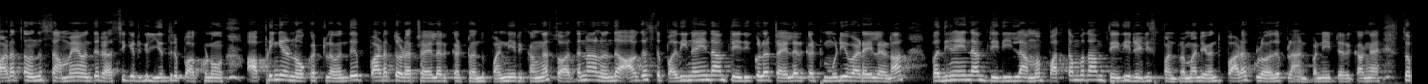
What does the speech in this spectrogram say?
படத்தை வந்து செம்மையாக வந்து ரசிகர்கள் எதிர்பார்க்கணும் அப்படிங்கிற நோக்கத்தில் வந்து படத்தோட ட்ரைலர் கட் வந்து பண்ணியிருக்காங்க. ஸோ அதனால் வந்து ஆகஸ்ட் பதினைந்தாம் தேதிக்குள்ளே ட்ரைலர் கட் முடிவடையலைன்னா பதினைந்தாம் தேதி இல்லாமல் பத்தொன்பதாம் தேதி ரிலீஸ் பண்ணுற மாதிரி வந்து படக்குழு வந்து பிளான் பண்ணிட்டு இருக்காங்க. ஸோ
